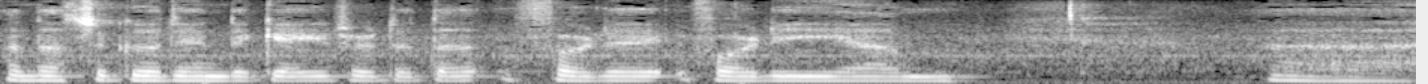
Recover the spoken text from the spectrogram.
And that's a good indicator that, that for the for the um, uh,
